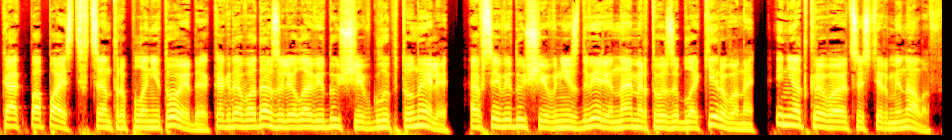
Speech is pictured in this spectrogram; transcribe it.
Как попасть в центр планетоида, когда вода залила ведущие вглубь туннеля, а все ведущие вниз двери намертво заблокированы и не открываются с терминалов?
